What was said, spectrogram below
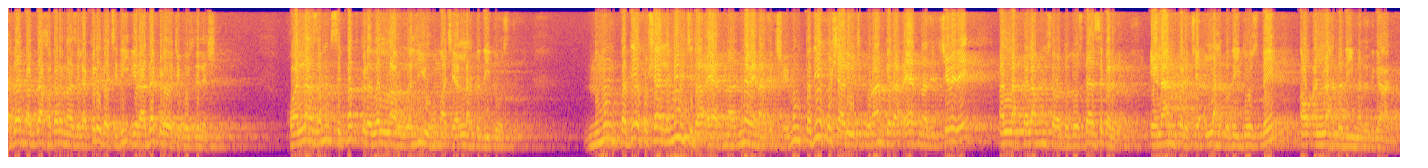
خدای پاک دا خبر نازله کړې ده چې دی اراده کړو چې بوزدل شي خو الله زموږ صفت کړو والله وليهما چې الله د دې دوست دی نو موږ په دې خوشاله نه یو چې دا آیات نه نازل شوی موږ په دې خوشاله یو چې قران کې دا آیات نازل شوی دی الله تعالی موږ سره د دوستۍ سره کړی اعلان کړ چې الله د دې دوست دی او الله د دې مددگار دی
